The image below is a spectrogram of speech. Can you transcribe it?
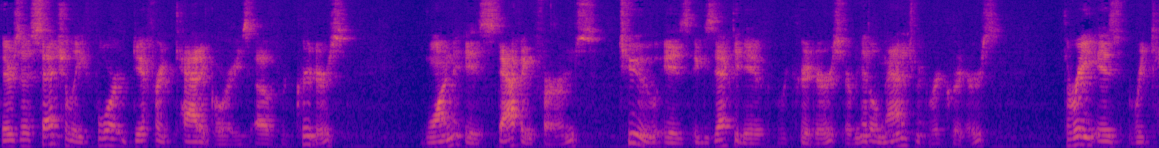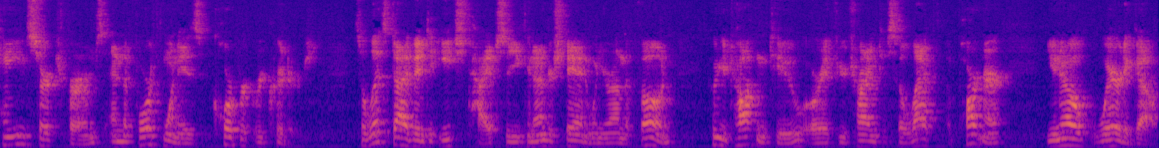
There's essentially four different categories of recruiters one is staffing firms, two is executive recruiters or middle management recruiters, three is retained search firms, and the fourth one is corporate recruiters. So let's dive into each type so you can understand when you're on the phone who you're talking to, or if you're trying to select a partner, you know where to go.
